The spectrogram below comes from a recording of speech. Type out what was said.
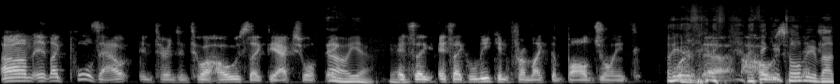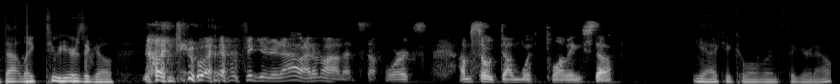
Um, it like pulls out and turns into a hose, like the actual thing. Oh yeah, yeah. It's like it's like leaking from like the ball joint. Oh, yeah. where the I think you hose told me about that like two years ago. I do. I never figured it out. I don't know how that stuff works. I'm so dumb with plumbing stuff. Yeah, I could come over and figure it out.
